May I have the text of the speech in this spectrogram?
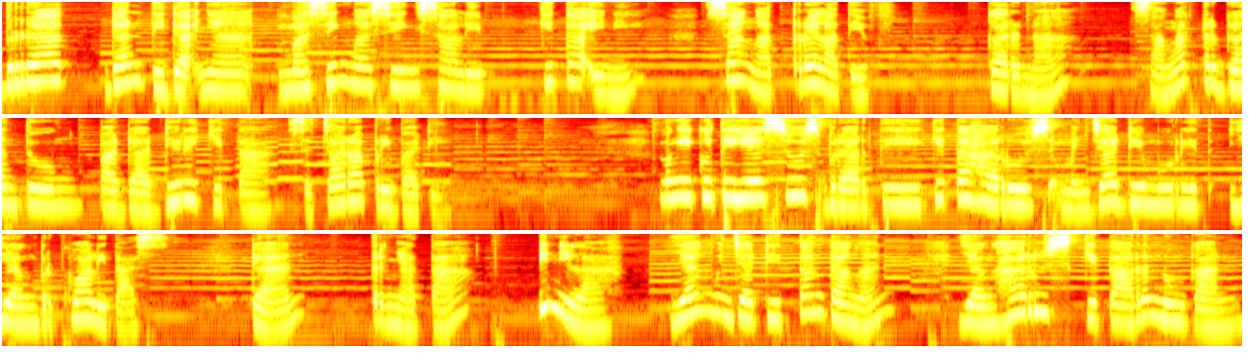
Berat dan tidaknya masing-masing salib kita ini sangat relatif karena sangat tergantung pada diri kita secara pribadi. Mengikuti Yesus berarti kita harus menjadi murid yang berkualitas, dan ternyata inilah yang menjadi tantangan yang harus kita renungkan.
